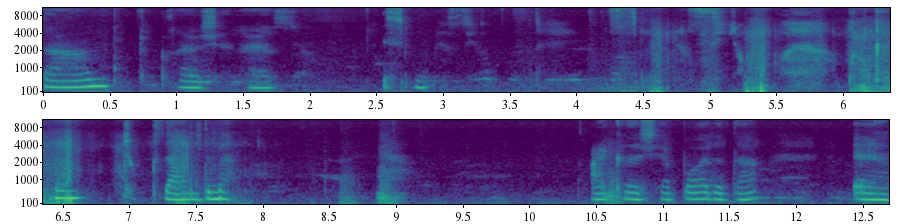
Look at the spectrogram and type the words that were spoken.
Buradan çok güzel şeyler yazıyor. İsmim yazıyor. İsmim yazıyor. Bakın çok güzel değil mi? Arkadaşlar bu arada em,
